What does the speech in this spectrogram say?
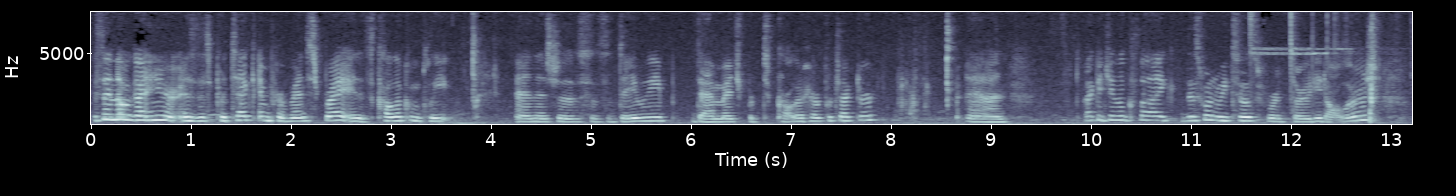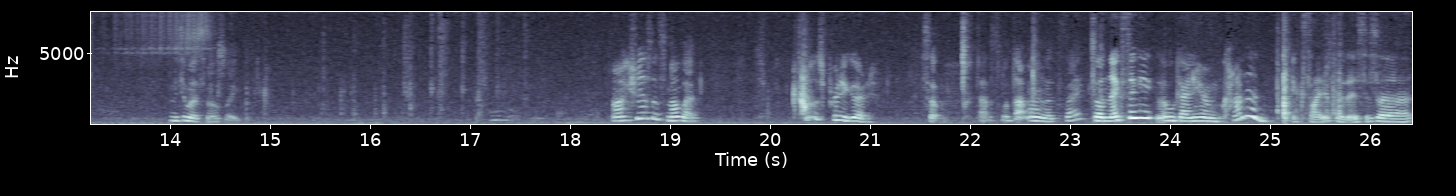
The thing that we got here is this Protect and Prevent Spray. And it's color complete. And it's just it's a daily damage color hair protector. And the packaging looks like. This one retails for $30. Let me see what it smells like. Actually, it doesn't smell bad. It smells pretty good. So, that's what that one looks like. So, next thing we got here, I'm kind of excited for this. It's a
